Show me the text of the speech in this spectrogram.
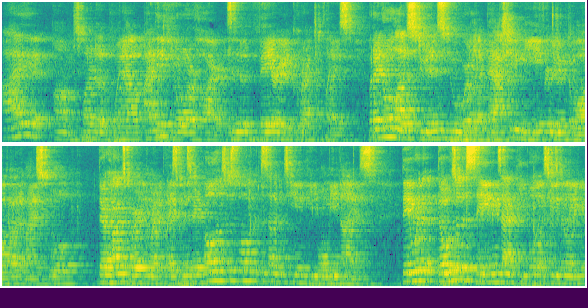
I um, just wanted to point out, I think your heart is in the very correct place. But I know a lot of students who were like bashing me for doing the walkout at my school. Their hearts were in the right place when they say, "Oh, let's just walk with the 17 people be nice." They were the, those are the same exact people, excuse my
